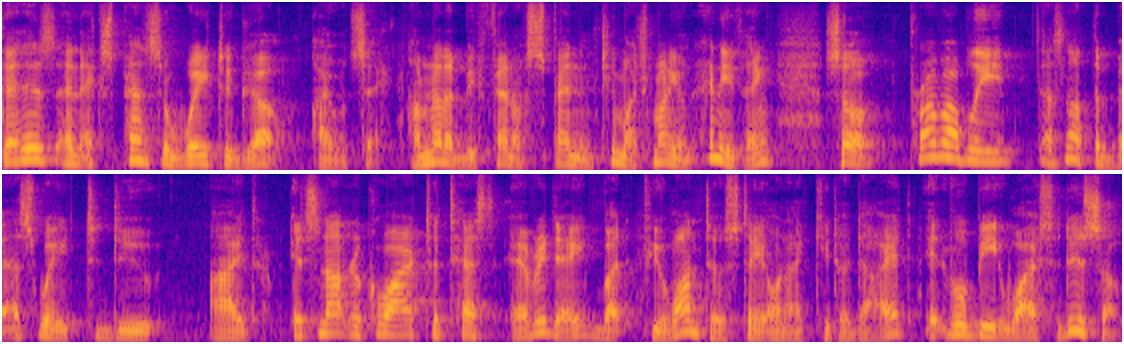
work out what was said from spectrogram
that is an expensive way to go, I would say. I'm not a big fan of spending too much money on anything, so probably that's not the best way to do either. It's not required to test every day, but if you want to stay on a keto diet, it will be wise to do so.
